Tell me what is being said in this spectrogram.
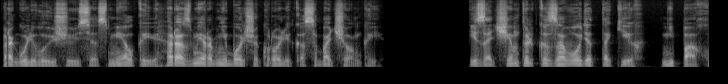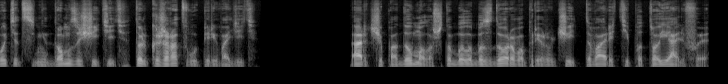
прогуливающуюся с мелкой, размером не больше кролика, собачонкой. И зачем только заводят таких? Не поохотиться, ни дом защитить, только жратву переводить. Арчи подумала, что было бы здорово приручить тварь типа той альфы.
